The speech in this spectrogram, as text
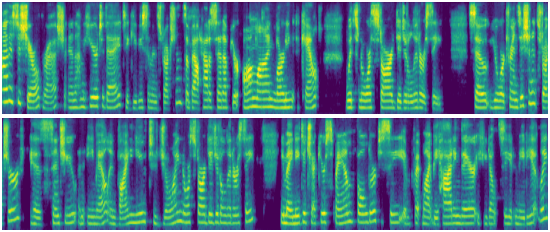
Hi, this is Cheryl Thrash, and I'm here today to give you some instructions about how to set up your online learning account with North Star Digital Literacy. So your transition instructor has sent you an email inviting you to join North Star Digital Literacy. You may need to check your spam folder to see if it might be hiding there if you don't see it immediately.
